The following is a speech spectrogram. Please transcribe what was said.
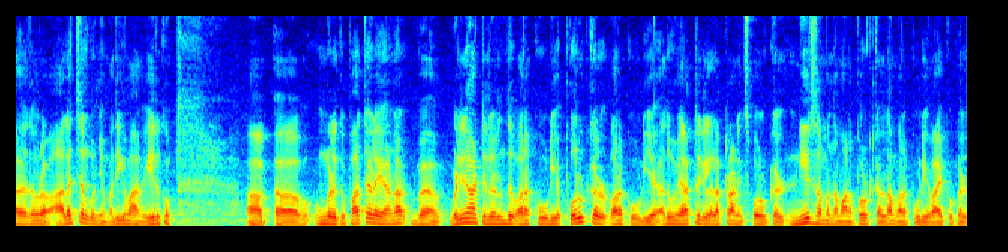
அதை தவிர அலைச்சல் கொஞ்சம் அதிகமாக இருக்கும். உங்களுக்கு பார்த்தாலேயானால் வெளிநாட்டிலிருந்து வரக்கூடிய பொருட்கள் வரக்கூடிய அதுவும் எலக்ட்ரிக்கல் எலக்ட்ரானிக்ஸ் பொருட்கள் நீர் சம்பந்தமான பொருட்கள்லாம் வரக்கூடிய வாய்ப்புகள்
